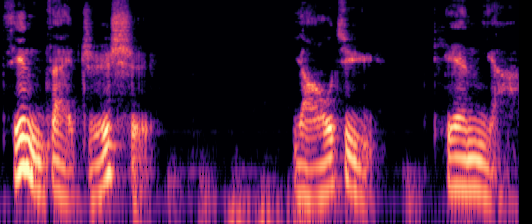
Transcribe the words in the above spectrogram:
近在咫尺，遥距天涯。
